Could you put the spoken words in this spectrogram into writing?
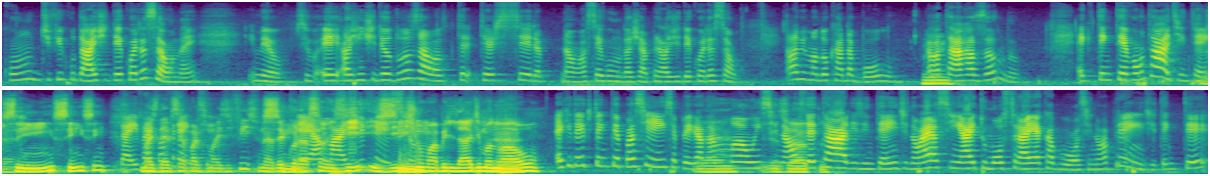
com dificuldade de decoração, né? E, meu, se- a gente deu duas aulas, ter- terceira, não, a segunda já pra ela de decoração. Ela me mandou cada bolo. Ela tá arrasando. É que tem que ter vontade, entende? Sim, sim, sim. Daí vai Mas deve ser a frente. parte mais difícil, né? A Sim. decoração É a exige uma habilidade manual. É que daí tu tem que ter paciência, pegar É, na mão, ensinar os exato. detalhes, entende? Não é assim, ai, tu mostrar e acabou. Assim, não aprende. Tem que ter.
